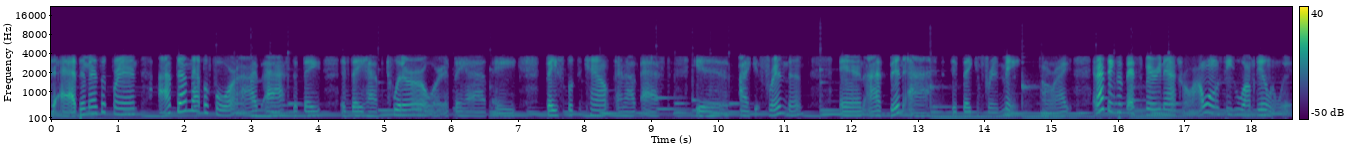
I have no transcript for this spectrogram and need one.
to add them as a friend. I've done that before. I've asked if they if they have Twitter or if they have a Facebook account, and I've asked if I could friend them, and I've been asked if they can friend me. All right, and I think that that's very natural. I want to see who I'm dealing with.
